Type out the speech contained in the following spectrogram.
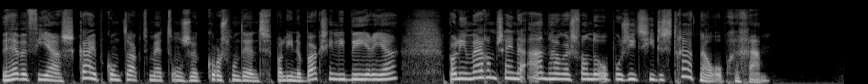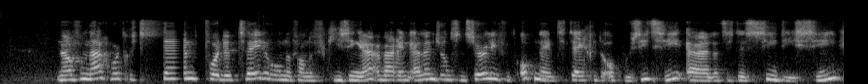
We hebben via Skype contact met onze correspondent Pauline Baks in Liberia. Pauline, waarom zijn de aanhangers van de oppositie de straat nou opgegaan? Nou, vandaag wordt gestemd voor de tweede ronde van de verkiezingen... waarin Ellen Johnson Sirleaf het opneemt tegen de oppositie. Uh, dat is de CDC.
